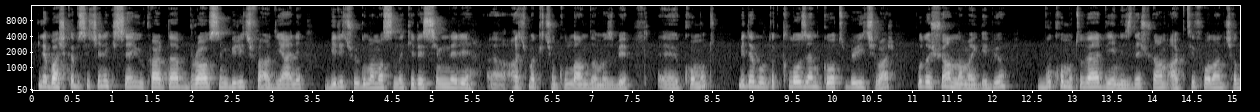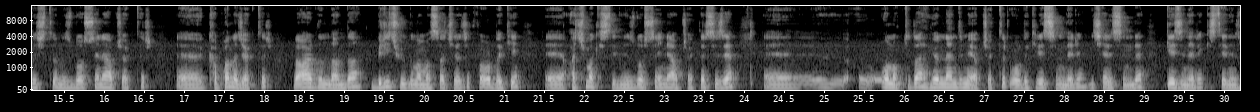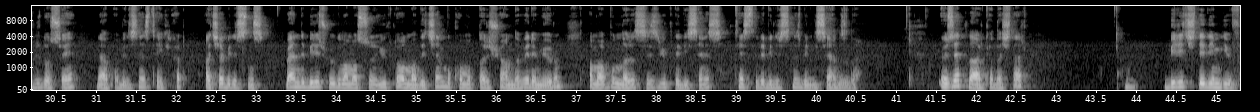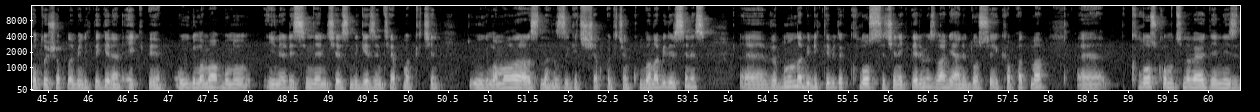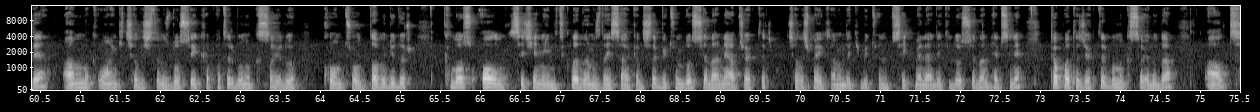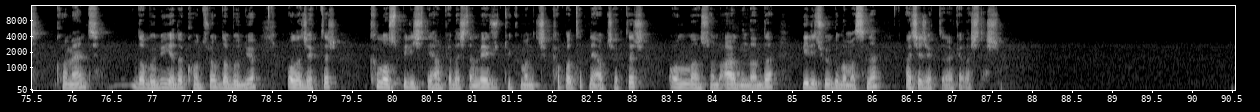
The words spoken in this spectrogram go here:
Yine başka bir seçenek ise yukarıda Browsing Bridge vardı. Yani Bridge uygulamasındaki resimleri e, açmak için kullandığımız bir e, komut. Bir de burada Close and Go to Bridge var. Bu da şu anlama geliyor. Bu komutu verdiğinizde şu an aktif olan çalıştığınız dosya ne yapacaktır? E, kapanacaktır ve ardından da Bridge uygulaması açılacak ve oradaki e, açmak istediğiniz dosyayı ne yapacaktır? Size e, o noktada yönlendirme yapacaktır. Oradaki resimlerin içerisinde gezinerek istediğiniz bir dosyayı ne yapabilirsiniz? Tekrar açabilirsiniz. Ben de Bridge uygulaması yüklü olmadığı için bu komutları şu anda veremiyorum. Ama bunları siz yüklediyseniz test edebilirsiniz bilgisayarınızda. Özetle arkadaşlar Bridge dediğim gibi Photoshop'la birlikte gelen ek bir uygulama. Bunu yine resimlerin içerisinde gezinti yapmak için, uygulamalar arasında hızlı geçiş yapmak için kullanabilirsiniz. Ee, ve bununla birlikte bir de close seçeneklerimiz var. Yani dosyayı kapatma. Ee, close komutunu verdiğinizde anlık o anki çalıştığınız dosyayı kapatır. Bunun kısa yolu Ctrl W'dur. Close All seçeneğini tıkladığınızda ise arkadaşlar bütün dosyalar ne yapacaktır? Çalışma ekranındaki bütün sekmelerdeki dosyaların hepsini kapatacaktır. Bunun kısa yolu da Alt, Command W ya da Ctrl W olacaktır. Close bir işte arkadaşlar mevcut dokümanı kapatıp ne yapacaktır? Ondan sonra ardından da bir iç uygulamasını açacaktır arkadaşlar.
